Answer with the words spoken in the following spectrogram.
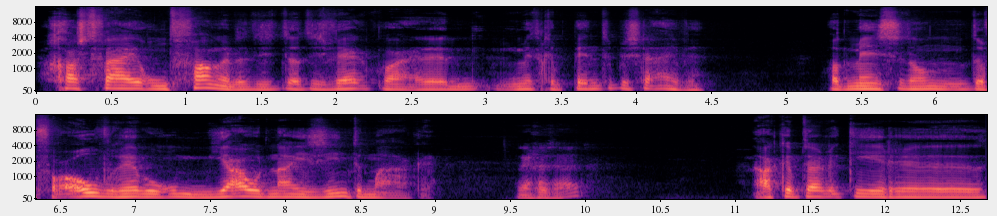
gastvrij ontvangen, dat is, dat is werkbaar eh, met geen pen te beschrijven. Wat mensen dan ervoor over hebben om jou het naar je zin te maken. leg eens uit. Nou, ik heb daar een keer. eh,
